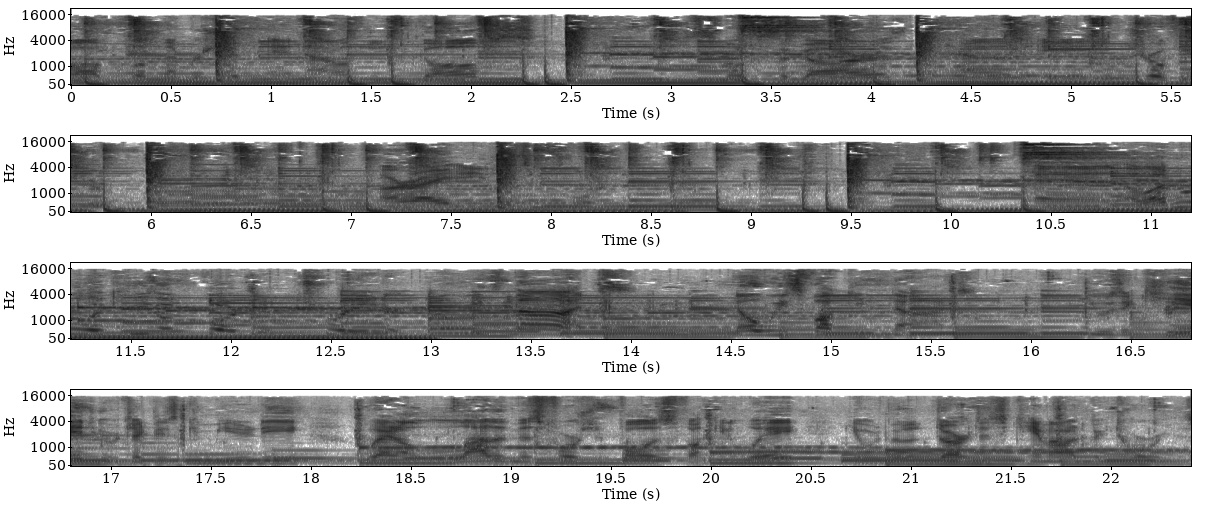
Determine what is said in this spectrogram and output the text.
Golf club membership, and now he golfs, smokes cigars, and has a trophy girl. Alright, and he lives in Florida. And a lot of people are like, he's a fucking traitor. No, he's not. No, he's fucking not. He was a kid who protected his community, who had a lot of misfortune fall his fucking way. He went through the darkness, came out victorious.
